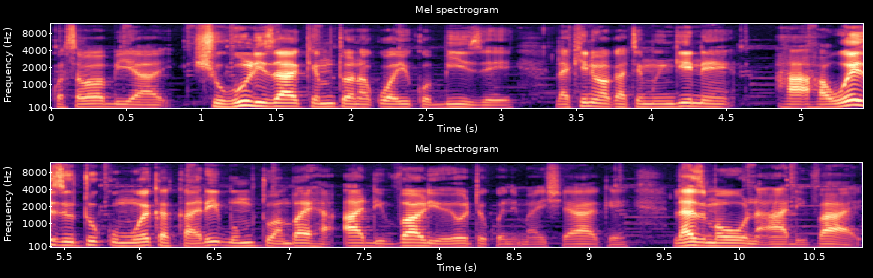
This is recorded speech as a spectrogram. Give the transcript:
kwa sababu ya shughuli zake mtu anakuwa yuko bize lakini wakati mwingine ha, hawezi tu kumweka karibu mtu ambaye haadi value yoyote kwenye maisha yake. Lazima wewe una add value.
